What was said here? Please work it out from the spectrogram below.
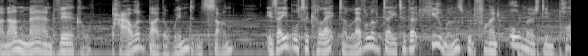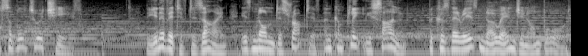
an unmanned vehicle powered by the wind and sun, is able to collect a level of data that humans would find almost impossible to achieve. The innovative design is non-disruptive and completely silent because there is no engine on board.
